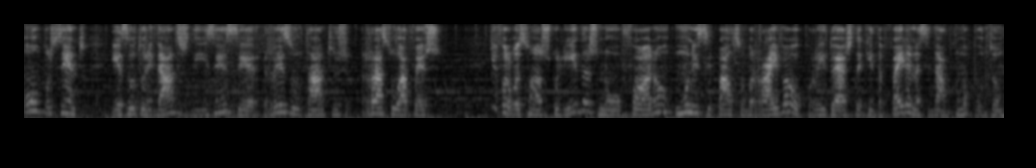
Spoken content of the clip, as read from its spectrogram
1% e as autoridades dizem ser resultados razoáveis. Informações escolhidas no Fórum Municipal sobre Raiva, ocorrido esta quinta-feira na cidade de Maputo.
